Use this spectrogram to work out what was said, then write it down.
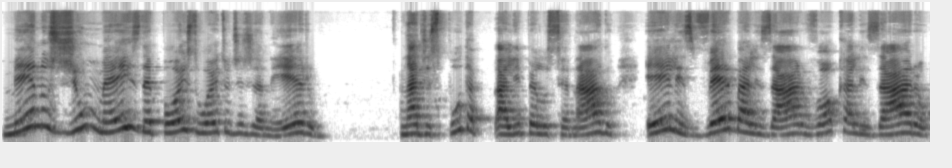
menos de um mês depois do 8 de janeiro, na disputa ali pelo Senado, eles verbalizaram, vocalizaram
